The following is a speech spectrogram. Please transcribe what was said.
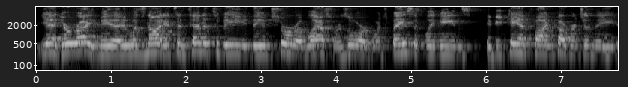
Yeah, you're right, Mia. It was not. It's intended to be the insurer of last resort, which basically means if you can't find coverage in the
